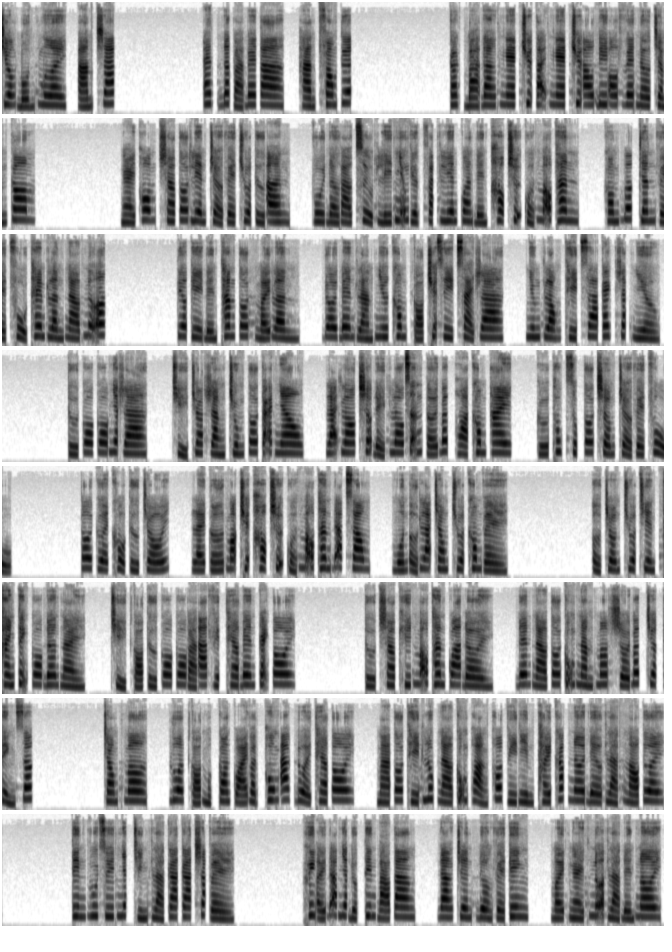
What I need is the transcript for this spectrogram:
Chương 40, ám sát. Edda và beta, Hàn Phong Tuyết. Các bạn đang nghe chuyện tại nghe chuyện audiovn.com. Ngày hôm sau tôi liền trở về chùa Từ An, vui đầu vào xử lý những việc vặt liên quan đến hậu sự của mẫu thân, không bước chân về phủ thêm lần nào nữa. Tiêu kỳ đến thăm tôi mấy lần, đôi bên làm như không có chuyện gì xảy ra, nhưng lòng thì xa cách rất nhiều từ cô cô nhận ra, chỉ cho rằng chúng tôi cãi nhau, lại lo sợ để lâu dẫn tới bất hòa không hay, cứ thúc giục tôi sớm trở về phủ. Tôi cười khổ từ chối, lấy cớ mọi chuyện hậu sự của mẫu thân đã xong, muốn ở lại trong chùa không về. Ở trốn chùa chiến thanh tịnh cô đơn này, chỉ có từ cô cô và A Việt theo bên cạnh tôi. Từ sau khi mẫu thân qua đời, đêm nào tôi cũng nằm mơ rồi bất chợt tỉnh giấc, trong mơ, luôn có một con quái vật hung ác đuổi theo tôi, mà tôi thì lúc nào cũng hoảng hốt vì nhìn thấy khắp nơi đều là máu tươi. Tin vui duy nhất chính là ca ca sắp về. Huynh ấy đã nhận được tin báo tang, đang trên đường về kinh, mấy ngày nữa là đến nơi.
